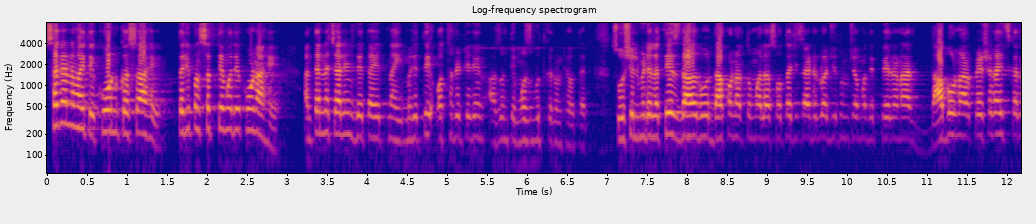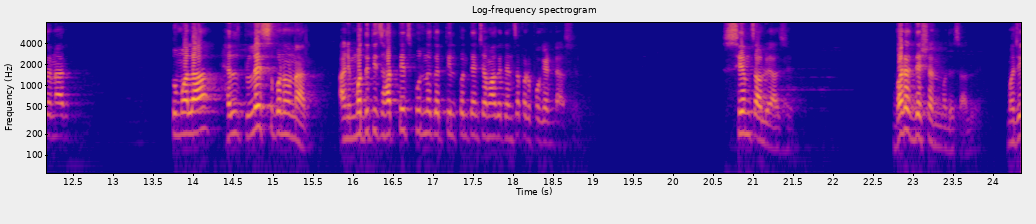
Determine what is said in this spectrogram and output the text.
सगळ्यांना माहिती आहे कोण कसं आहे. तरी पण सत्तेमध्ये कोण आहे? आणि त्यांना चॅलेंज देता येत नाही. म्हणजे ते ऑथॉरिटेरियन अजून ते मजबूत करून ठेवतात सोशल मीडियाला तेच दाब दाखवणार तुम्हाला. स्वतःचीच आयडिओलॉजी तुमच्यामध्ये पेरणार दाबवणार प्रेशराईज करणार. तुम्हाला हेल्पलेस बनवणार. आणि मदतीचा हात तेच पूर्ण करतील पण त्यांच्या मागे त्यांचा प्रपोगेंडा असेल. सेम चालू आहे आज हे. बऱ्याच देशांमध्ये चालू आहे. म्हणजे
